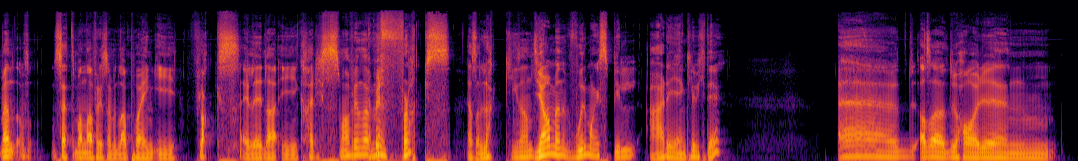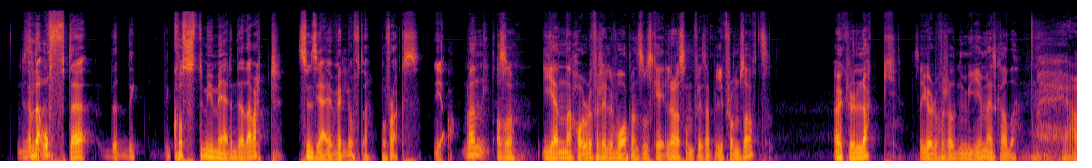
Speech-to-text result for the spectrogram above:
Men setter man da eksempel poeng i flaks, eller da i karisma, for Ja, men flaks! Altså luck, ikke sant? Ja, men hvor mange spill er det egentlig viktig? Eh, du, altså, du har en Ja, men det er ofte det, det, det koster mye mer enn det det er verdt, syns jeg veldig ofte, på flaks. Ja, men altså Igjen har du forskjellige våpen som scaler, da, som f.eks. i Fromsoft. Øker du luck, så gjør du fortsatt mye mer skade. Ja.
